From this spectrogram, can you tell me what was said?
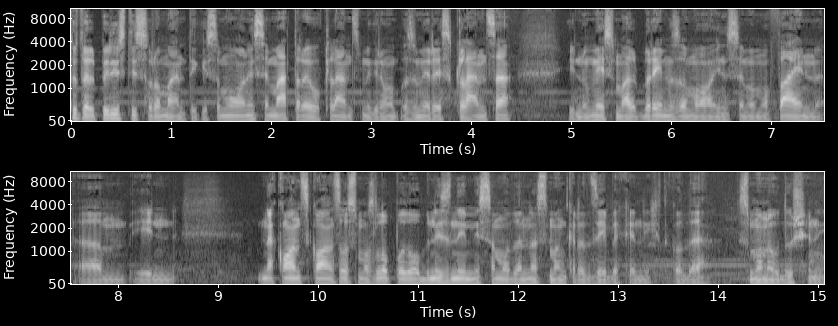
Tudi alpinisti so romantiki, samo oni se matrajo v klanc, mi gremo pa zmeraj iz klanca in vmes malo bremzamo in se imamo fajn. Um, in na koncu koncev smo zelo podobni z njimi, samo da nas manjkrat zebe, ker njih tako da smo navdušeni.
